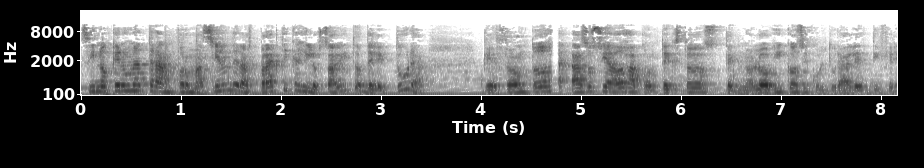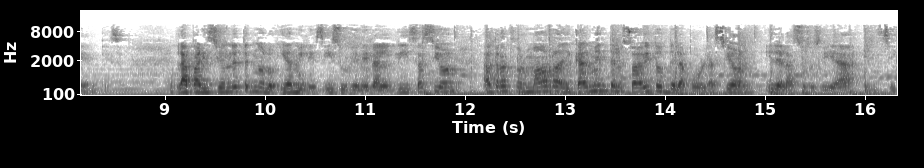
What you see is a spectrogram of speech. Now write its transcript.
sino que en una transformación de las prácticas y los hábitos de lectura, que son todos asociados a contextos tecnológicos y culturales diferentes. La aparición de tecnologías móviles y su generalización ha transformado radicalmente los hábitos de la población y de la sociedad en sí.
